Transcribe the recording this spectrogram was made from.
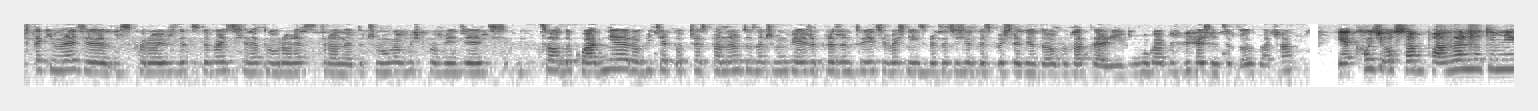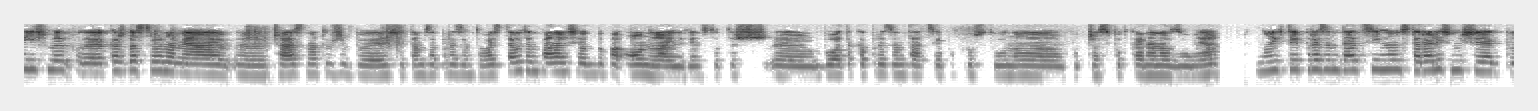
w takim razie, skoro już zdecydowaliście się na tą rolę strony, to czy mogłabyś powiedzieć, co dokładnie robicie podczas panelu? To znaczy, mówię, że prezentujecie właśnie i zwracacie się bezpośrednio do obywateli. Mogłabyś wyjaśnić, co to oznacza? Jak chodzi o sam panel, no to mieliśmy, e, każda strona miała e, czas na to, żeby się tam zaprezentować. Cały ten panel się odbywa online, więc to też e, była taka prezentacja po prostu no, podczas spotkania na Zoomie. No i w tej prezentacji no, staraliśmy się jakby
